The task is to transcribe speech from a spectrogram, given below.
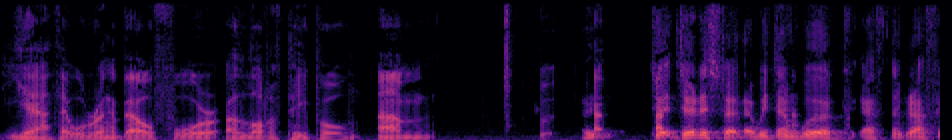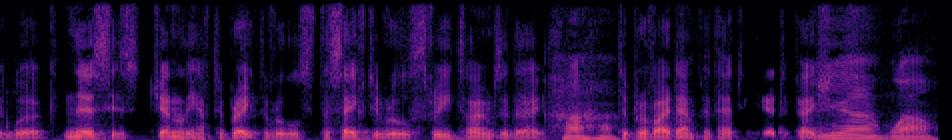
Yeah, that will ring a bell for a lot of people. Um, to, to, illustrate that, we don't work ethnographic work. Nurses generally have to break the rules, the safety rules, three times a day uh-huh. to provide empathetic care to patients. Yeah, wow.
